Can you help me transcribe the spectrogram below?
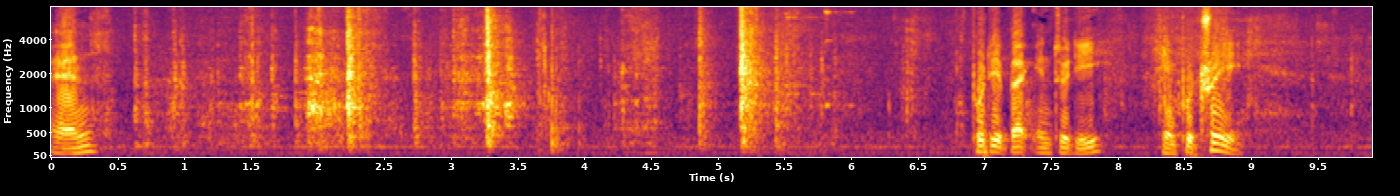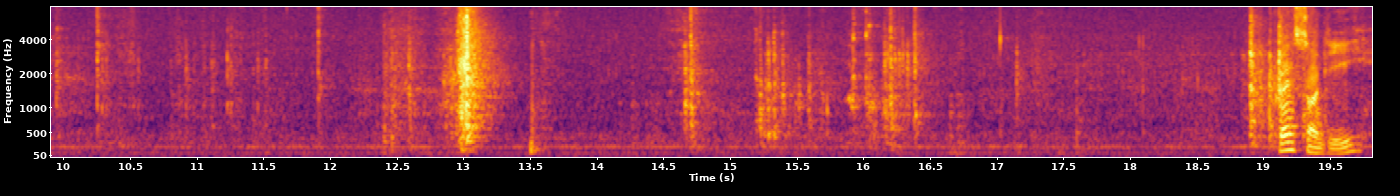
and put it back into the input tray. Press on the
